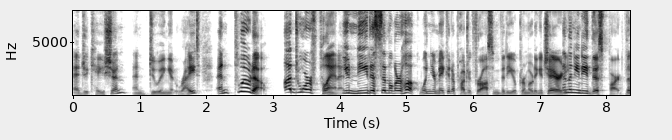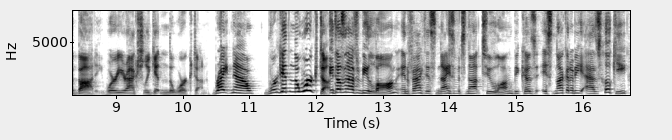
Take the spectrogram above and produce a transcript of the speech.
education and doing it right, and Pluto, a dwarf planet. You need a similar hook when you're making a Project for Awesome video promoting a charity. And then you need this part, the body, where you're actually getting the work done. Right now, we're getting the work done. It doesn't have to be long. In fact, it's nice if it's not too long because it's not going to be as hooky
